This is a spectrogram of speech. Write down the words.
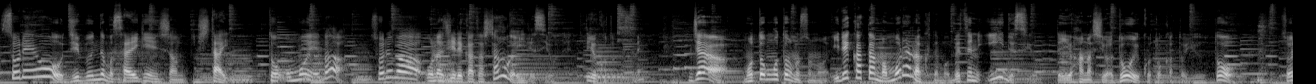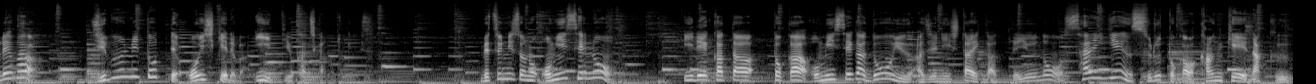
それを自分でも再現したいと思えばそれは同じ入れ方した方がいいですよねっていうことですね。じゃあもともとのその入れ方守らなくても別にいいですよっていう話はどういうことかというとそれは自分にとって美味しければいいっていう価値観の時です。別にそのお店の入れ方とかお店がどういう味にしたいかっていうのを再現するとかは関係なく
